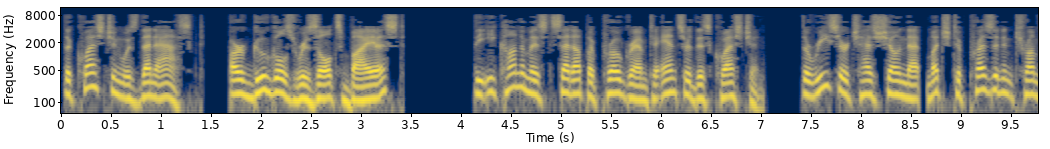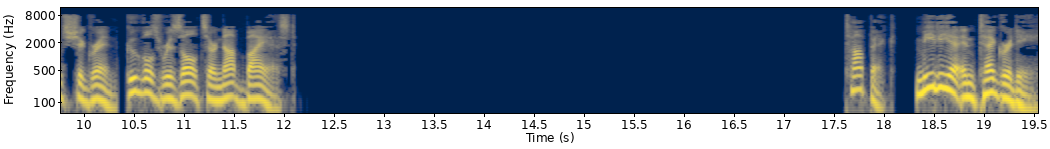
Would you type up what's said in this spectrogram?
The question was then asked Are Google's results biased? The Economist set up a program to answer this question. The research has shown that, much to President Trump's chagrin, Google's results are not biased. Media integrity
